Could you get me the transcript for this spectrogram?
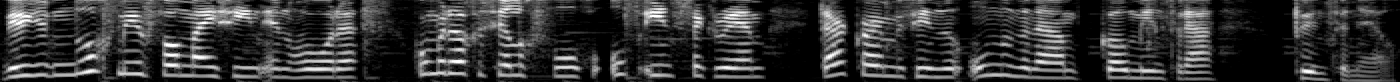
Wil je nog meer van mij zien en horen? Kom me dan gezellig volgen op Instagram. Daar kan je me vinden onder de naam comintra.nl.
